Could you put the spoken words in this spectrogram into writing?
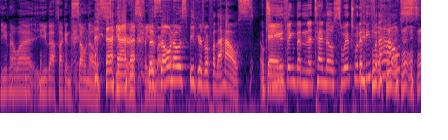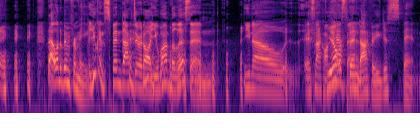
You know what? You got fucking Sonos speakers for the your birthday. Sonos speakers were for the house. Okay, Do you think the Nintendo Switch wouldn't be for the house? that would have been for me? you can spin doctor it all you want, but listen, you know, it's not going to happen. You don't spin doctor. You just spin.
